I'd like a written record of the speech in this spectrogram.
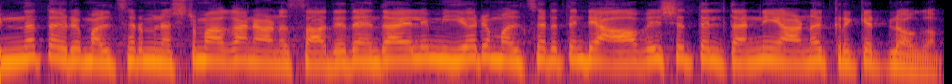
ഇന്നത്തെ ഒരു മത്സരം നഷ്ടമാകാനാണ് സാധ്യത. എന്തായാലും ഈ ഒരു മത്സരത്തിന്റെ ആവേശത്തിൽ തന്നെയാണ് ക്രിക്കറ്റ് ലോകം.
